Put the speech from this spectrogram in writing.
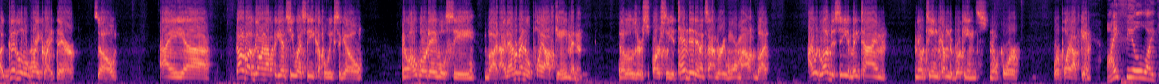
a good little break right there. So I uh, thought about going up against USD a couple weeks ago. Know, Hobo Day we'll see, but I've never been to a playoff game, and you know those are sparsely attended, and it's not very warm out. But I would love to see a big time, you know, team come to Brookings, you know, for for a playoff game. I feel like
